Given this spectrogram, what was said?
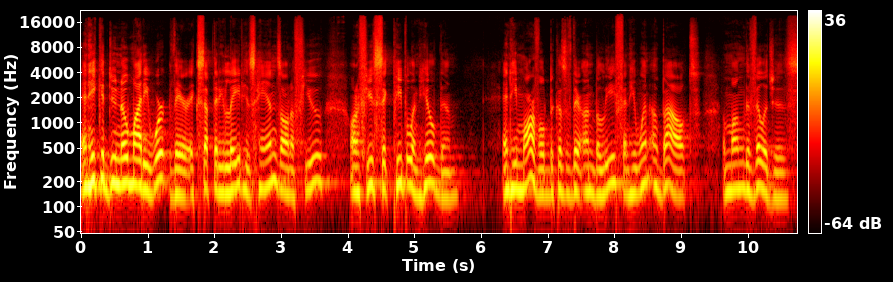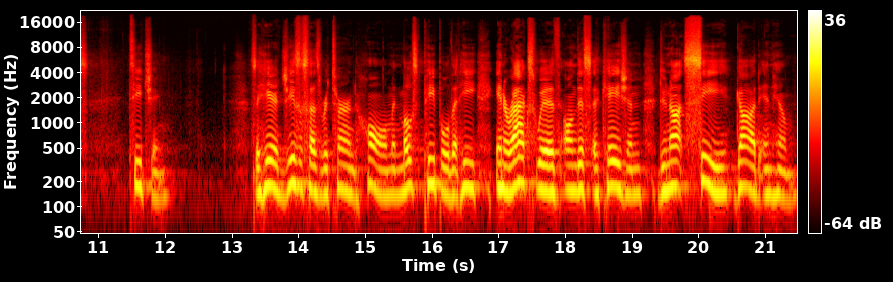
And he could do no mighty work there except that he laid his hands on a few on a few sick people and healed them. And he marveled because of their unbelief, and he went about among the villages, teaching. So here, Jesus has returned home, and most people that he interacts with on this occasion do not see God in him.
